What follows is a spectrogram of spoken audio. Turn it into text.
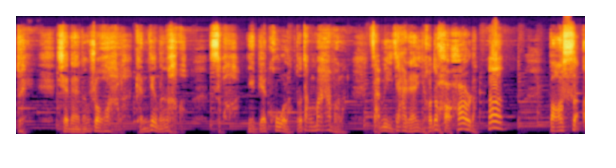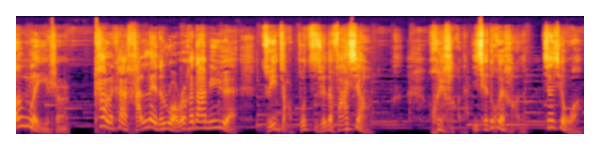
对，现在能说话了，肯定能好。四宝，你别哭了，都当妈妈了，咱们一家人以后都好好的啊。宝四嗯了一声，看了看含泪的若文和那明月，嘴角不自觉的发笑。会好的，一切都会好的，相信我。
